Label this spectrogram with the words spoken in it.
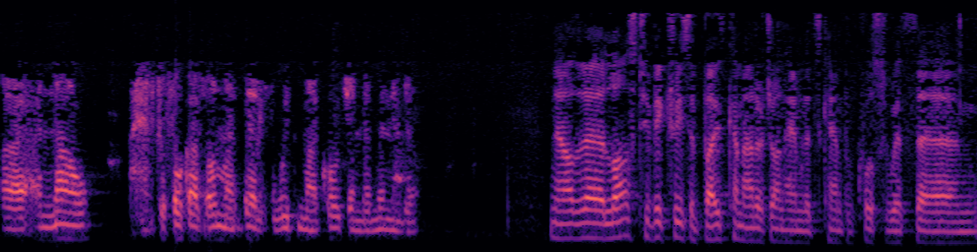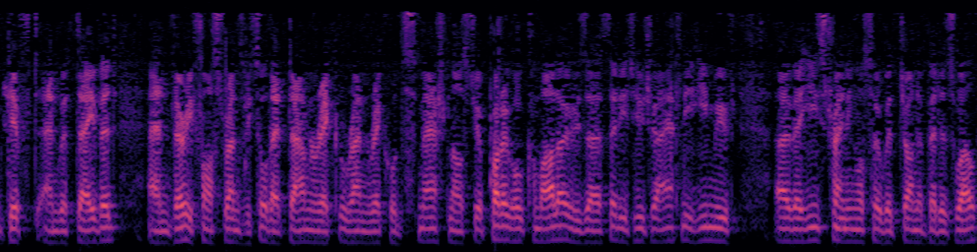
uh, and now I have to focus on myself with my coach and the manager. Now, the last two victories have both come out of John Hamlett's camp, of course, with um, Gift and with David and very fast runs. We saw that down rec- run record smashed last year. Prodigal Khumalo, who's a 32 triathlete, he moved over. He's training also with John a bit as well.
